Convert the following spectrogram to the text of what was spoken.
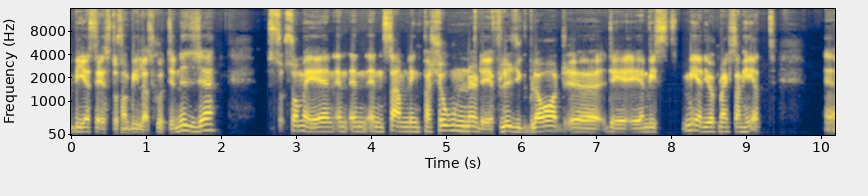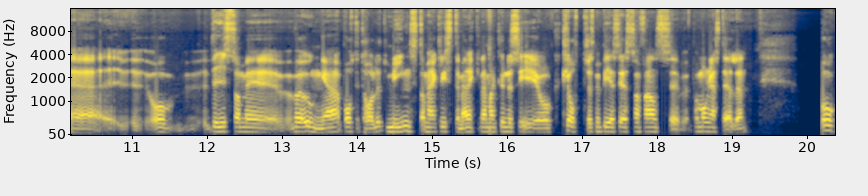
BSS då som bildas 79 som är en, en, en samling personer, det är flygblad, eh, det är en viss medieuppmärksamhet. Eh, och vi som är, var unga på 80-talet minns de här klistermärkena man kunde se och klottret med BSS som fanns eh, på många ställen. Och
